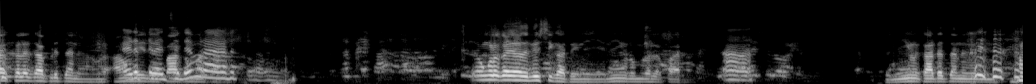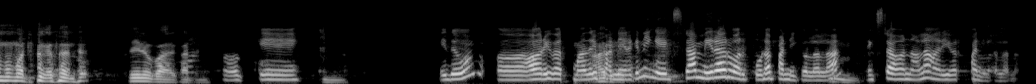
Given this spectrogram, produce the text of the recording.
ஆட்களுக்கு அப்படித்தானே? எடுத்து வச்சுட்டு உங்களுக்கு அதை வீசி காட்டுங்க நீங்க. நீங்க ரொம்ப நல்லா பாருங்க. நீங்களும் காட்டத்தானே. நம்ப மாட்டாங்க தானே. நீங்களும் பாரு காட்டுங்க. ஓகே. இதுவும் ஆரி ஒர்க் மாதிரி. பண்ணிருக்கு நீங்க எக்ஸ்ட்ரா மிரர் ஒர்க் கூட பண்ணிக்கொள்ளலாம். எக்ஸ்ட்ரா வேணாலும் ஆரி ஒர்க் பண்ணிக்கொள்ளலாம்.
